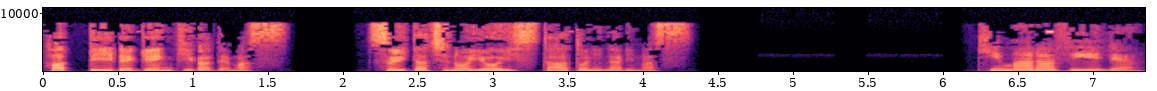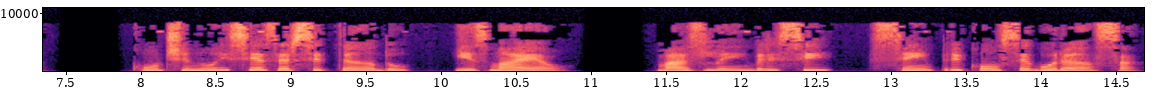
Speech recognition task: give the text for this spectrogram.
ハッピーで元気が出ます。1日の良いスタートになります。Que maravilha! Continue se exercitando, Ismael. Mas lembre-se, sempre com segurança.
